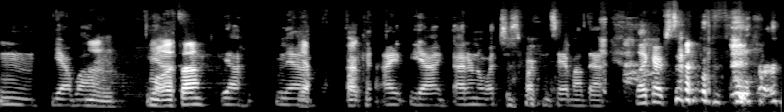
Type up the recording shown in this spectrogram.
Mm, yeah. Well. Mm. Yeah. Melissa. Yeah. yeah. yeah. Okay. I yeah, I don't know what to fucking say about that. Like I've said before,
